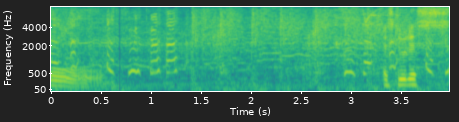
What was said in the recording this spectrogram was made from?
Ooh. Let's do this.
